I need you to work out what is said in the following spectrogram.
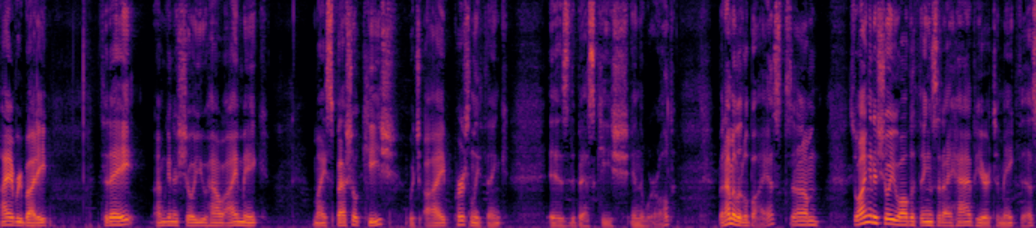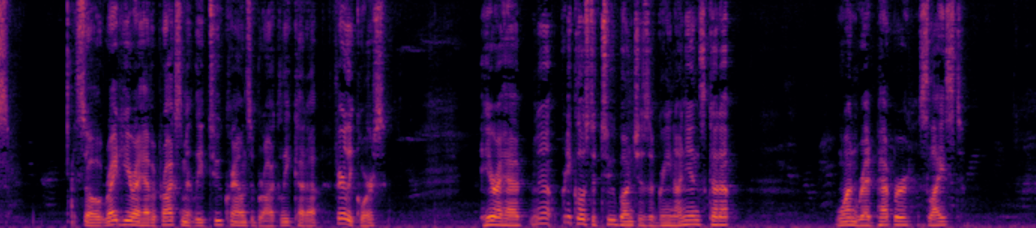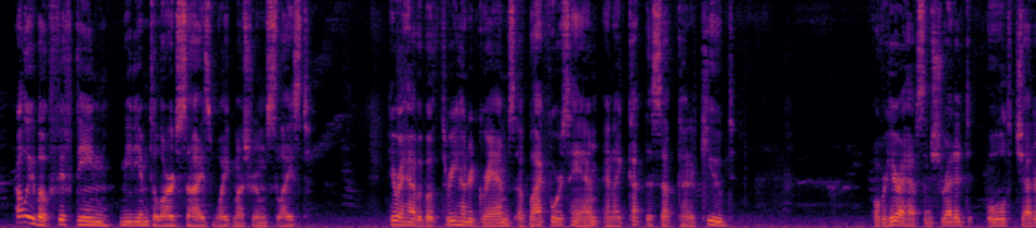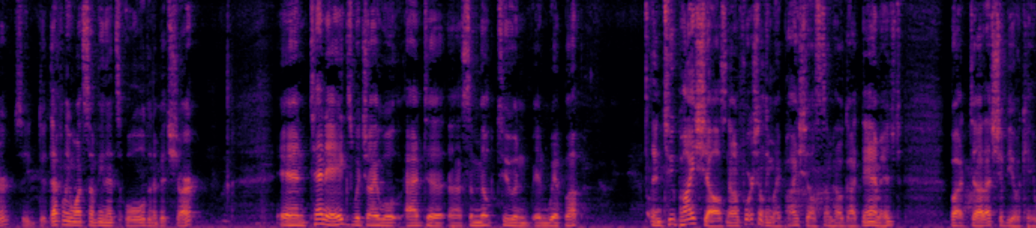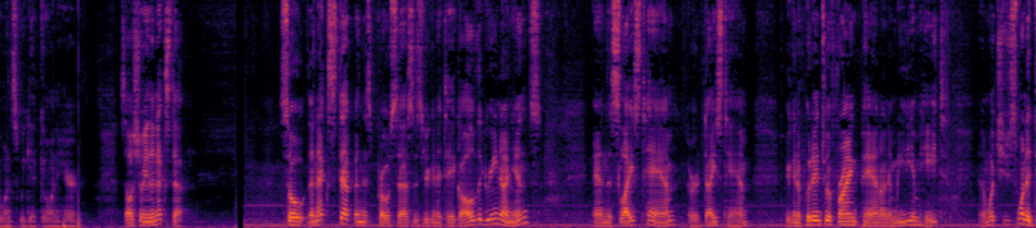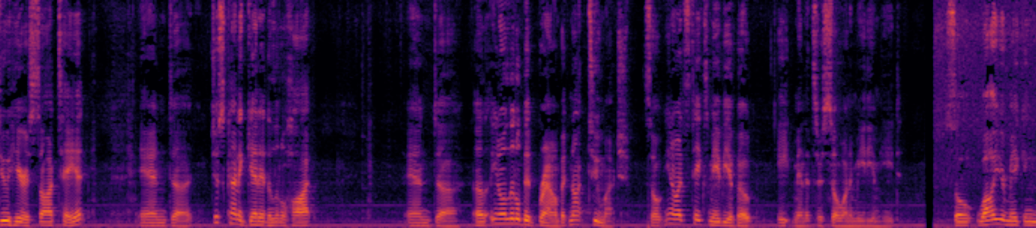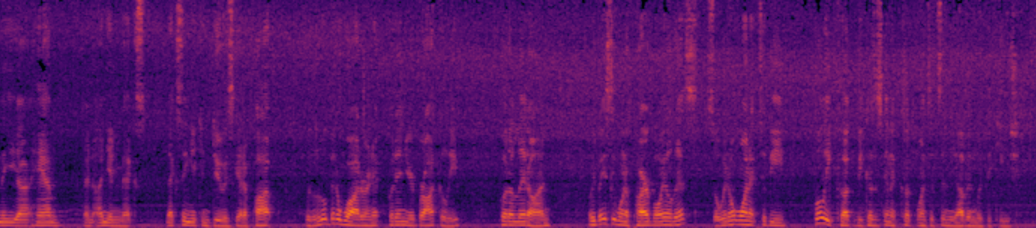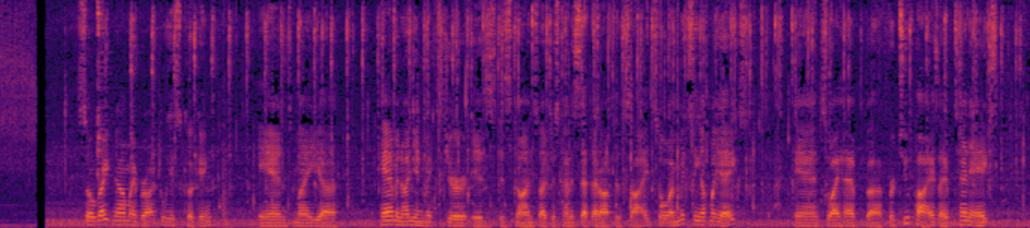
Hi everybody. Today I'm going to show you how I make my special quiche, which I personally think is the best quiche in the world. But I'm a little biased. Um, so I'm going to show you all the things that I have here to make this. So right here I have approximately two crowns of broccoli cut up, fairly coarse. Here I have pretty close to two bunches of green onions cut up, one red pepper sliced, probably about 15 medium to large size white mushrooms sliced. Here I have about 300 grams of Black Forest ham, and I cut this up kind of cubed. Over here I have some shredded old cheddar, so you definitely want something that's old and a bit sharp. And 10 eggs, which I will add to uh, some milk to and, and whip up. And two pie shells. Now, unfortunately, my pie shells somehow got damaged, but uh, that should be okay once we get going here. So I'll show you the next step. So the next step in this process is you're going to take all of the green onions and the sliced ham or diced ham. You're going to put into a frying pan on a medium heat. And what you just want to do here is saute it and uh, just kind of get it a little hot and uh, you know a little bit brown, but not too much. So you know it takes maybe about eight minutes or so on a medium heat. So while you're making the uh, ham and onion mix, next thing you can do is get a pot with a little bit of water in it, put in your broccoli, put a lid on. We basically want to parboil this, so we don't want it to be fully cooked because it's going to cook once it's in the oven with the quiche. So right now my broccoli is cooking and my uh, ham and onion mixture is, is done, so I've just kind of set that off to the side. So I'm mixing up my eggs, and so I have, uh, for two pies, I have 10 eggs,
